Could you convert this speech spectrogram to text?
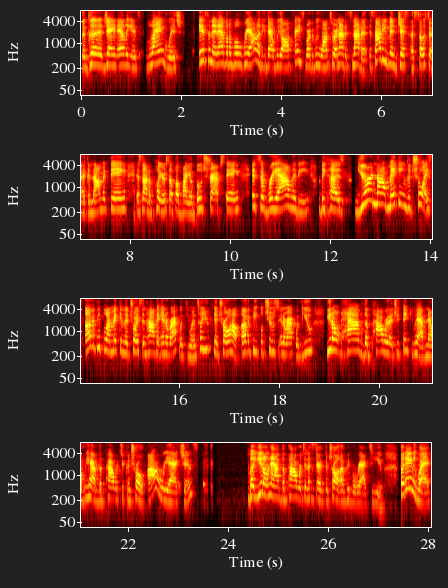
the good Jane Elliott's language, it's an inevitable reality that we all face, whether we want to or not. It's not a it's not even just a socioeconomic thing. It's not a pull yourself up by your bootstraps thing. It's a reality because you're not making the choice. Other people are making the choice in how they interact with you. Until you can control how other people choose to interact with you, you don't have the power that you think you have. Now we have the power to control our reactions but you don't have the power to necessarily control other people react to you. But anyway,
